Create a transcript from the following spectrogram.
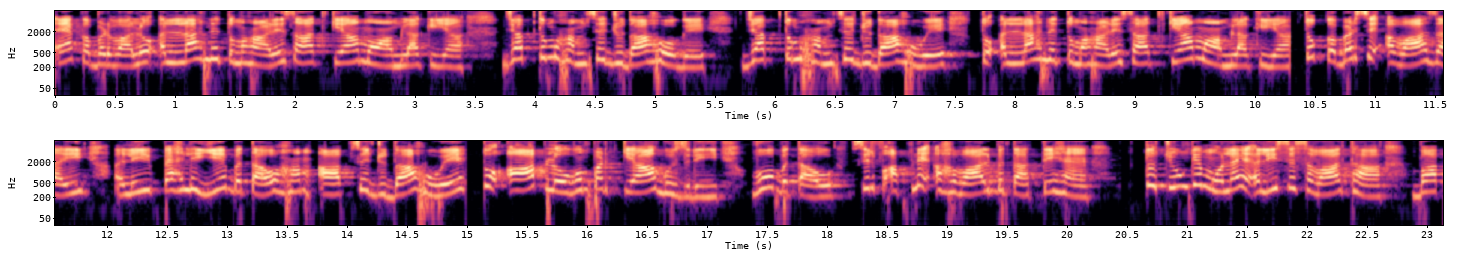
ए कब्र वालों, अल्लाह ने तुम्हारे साथ क्या मामला किया? जब तुम हमसे जुदा हो गए, जब तुम हम हमसे जुदा हुए तो अल्लाह ने तुम्हारे साथ क्या मामला किया? तो कब्र से आवाज़ आई, अली, पहले ये बताओ, हम आपसे जुदा हुए तो आप लोगों पर क्या गुजरी? वो बताओ, सिर्फ़ अपने अहवाल बताते हैं। तो चूँकि मौला अली से सवाल था, बाप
